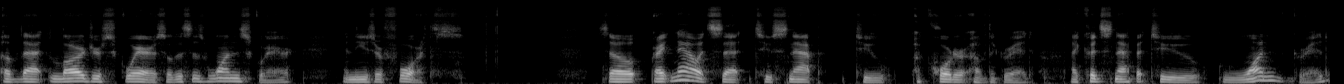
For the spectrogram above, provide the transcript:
of that larger square. So this is one square, and these are fourths. So right now it's set to snap to a quarter of the grid. I could snap it to one grid,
